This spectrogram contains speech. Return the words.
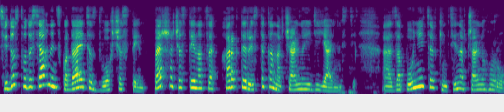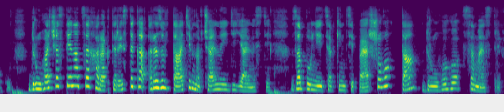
Свідоцтво досягнень складається з двох частин. Перша частина це характеристика навчальної діяльності, е, заповнюється в кінці навчального року. Друга частина це характеристика результатів навчальної діяльності, заповнюється в кінці першого та другого семестрів.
